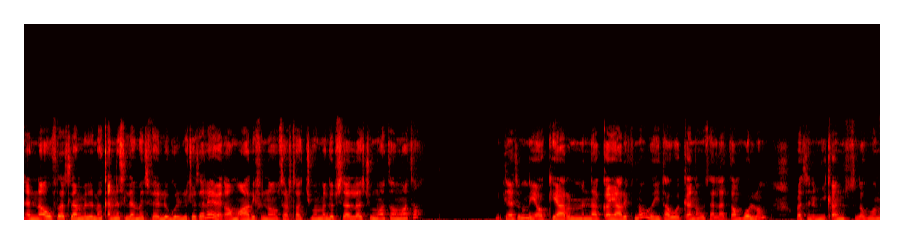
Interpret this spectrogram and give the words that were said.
እና ውፍረት ለመቀነስ ለምትፈልጉ ልጆች በተለይ በጣም አሪፍ ነው። ሰርታችሁ መመገብ ትችላላችሁ ማታ ማታ። ምክንያቱም ያው ኪያርም የምናውቃ አሪፍ ነው የታወቀ ነው። ሰላጣም ሁሉም ውፍረትን የሚቀንሱ ስለሆኑ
